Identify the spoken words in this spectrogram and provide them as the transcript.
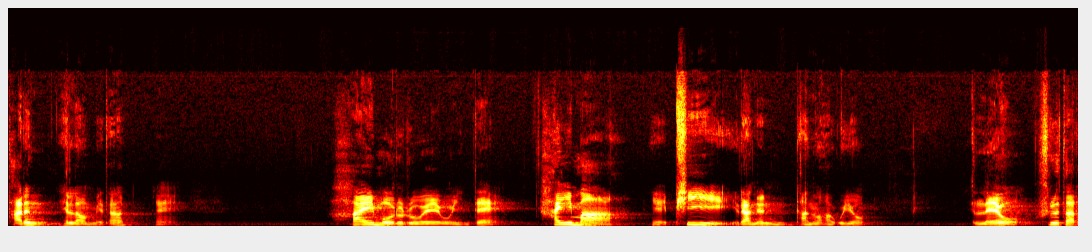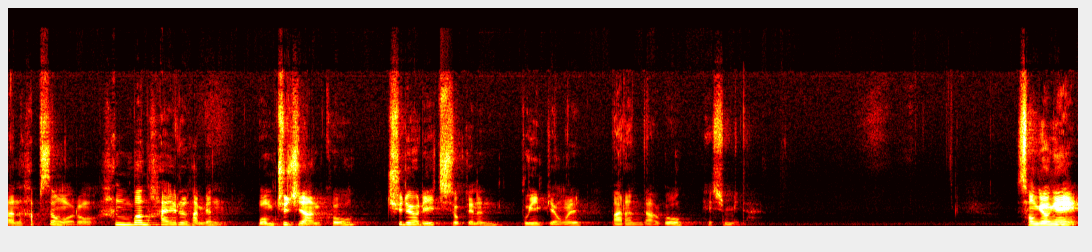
다른 헬라어입니다. 예, 하이모르로에오인데 하이마 예, 피라는 단어하고요. 레오 흐르다라는 합성어로 한 번 하혈을 하면 멈추지 않고 출혈이 지속되는 부인병을 말한다고 했습니다. 성경에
